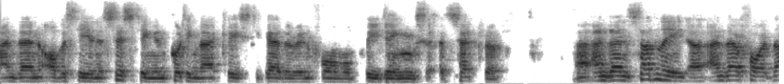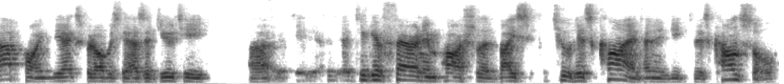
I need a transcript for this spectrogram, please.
and then obviously in assisting in putting that case together in formal pleadings, etc. Uh, and then suddenly, and therefore at that point, the expert obviously has a duty uh, to give fair and impartial advice to his client and indeed to his counsel,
